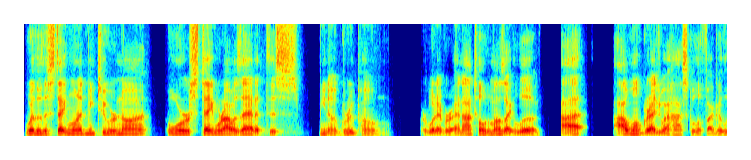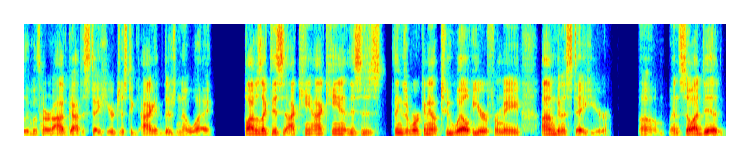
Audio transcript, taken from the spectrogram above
whether the state wanted me to or not, or stay where I was at at this, you know, group home or whatever. And I told him, I was like, look, I. I won't graduate high school if I go live with her. I've got to stay here. Just to, I, there's no way. But I was like, this, I can't, I can't, this is, things are working out too well here for me. I'm going to stay here. Um, and so I did.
